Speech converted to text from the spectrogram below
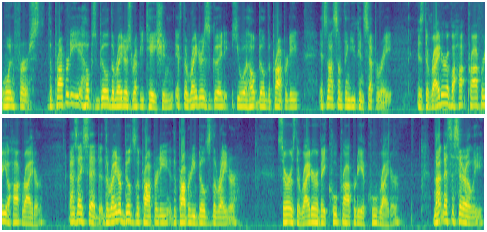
one first. The property helps build the writer's reputation. If the writer is good, he will help build the property. It's not something you can separate. Is the writer of a hot property a hot writer? As I said, the writer builds the property, the property builds the writer. Sir, is the writer of a cool property a cool writer? Not necessarily.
